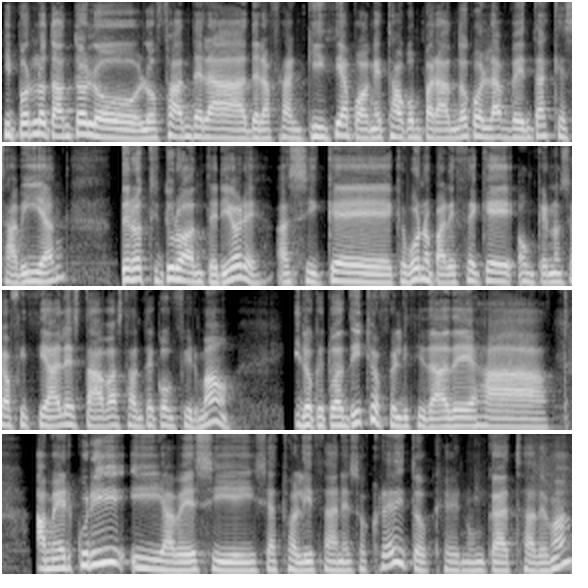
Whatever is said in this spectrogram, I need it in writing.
y por lo tanto los fans de la, franquicia pues, han estado comparando con las ventas que sabían de los títulos anteriores. Así que, bueno, parece que, aunque no sea oficial, está bastante confirmado. Y lo que tú has dicho, felicidades a, a Mercury y a ver si se actualizan esos créditos, que nunca está de más.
